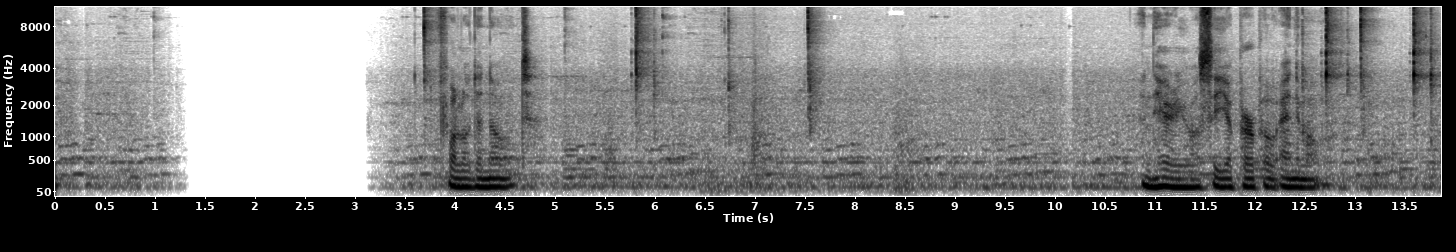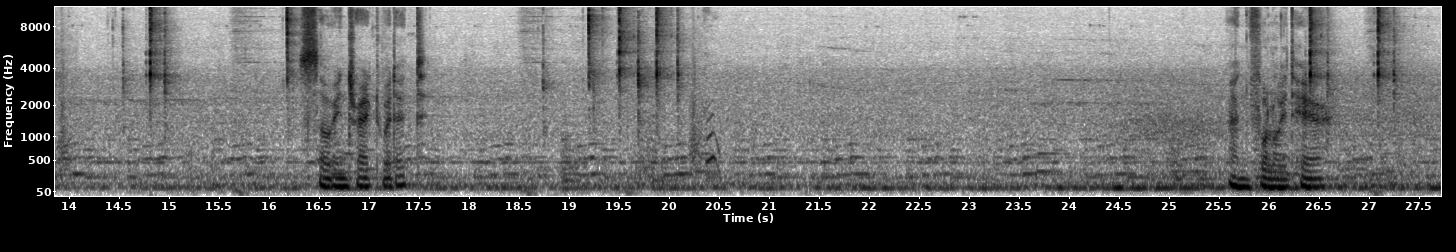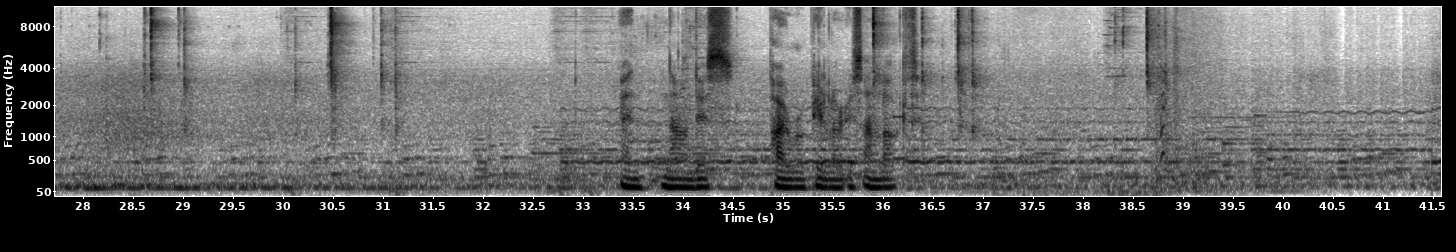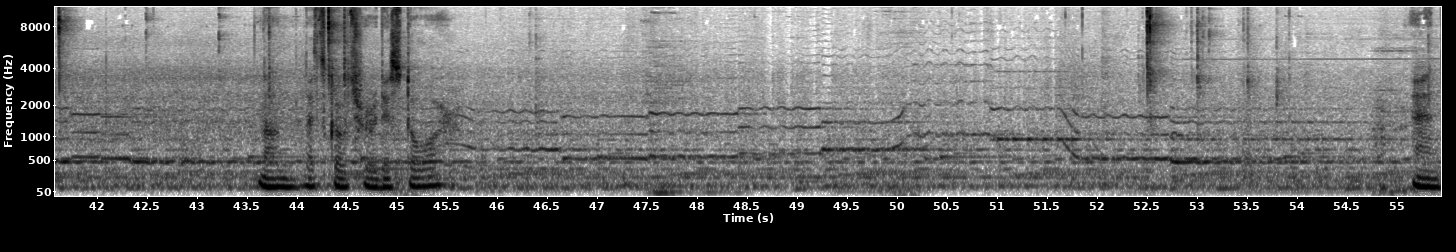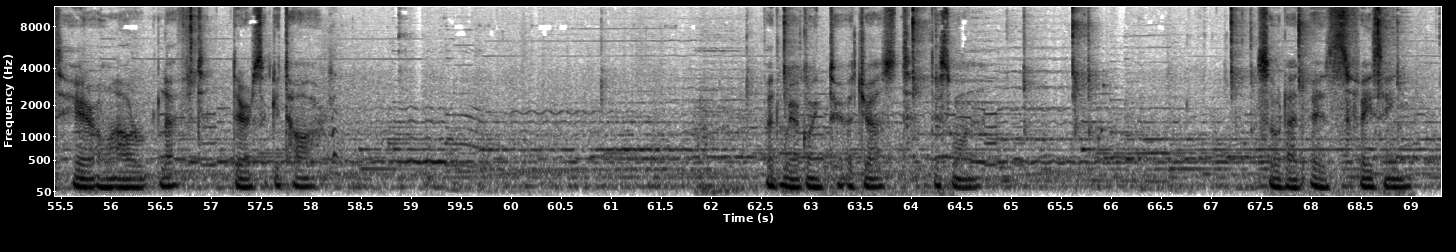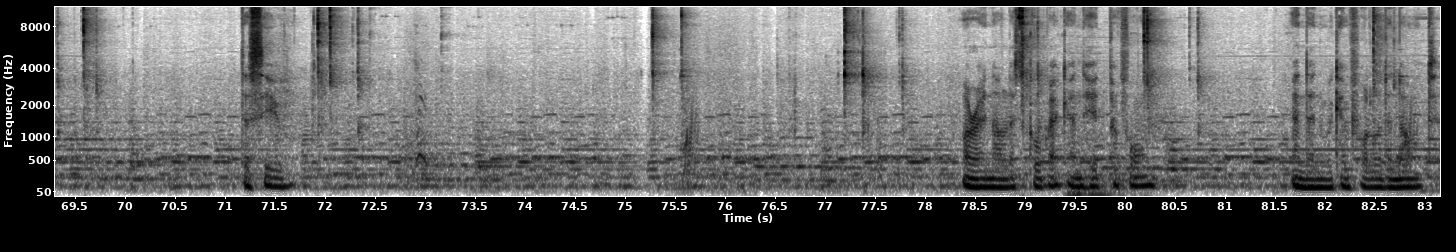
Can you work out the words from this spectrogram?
Follow the note. Will see a purple animal. So interact with it. And follow it here. And now this pyro pillar is unlocked. Now let's go through this door. And here on our left, there's a guitar. But we are going to adjust this one so that it's facing the seal. Alright, now let's go back and hit perform. And then we can follow the note.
